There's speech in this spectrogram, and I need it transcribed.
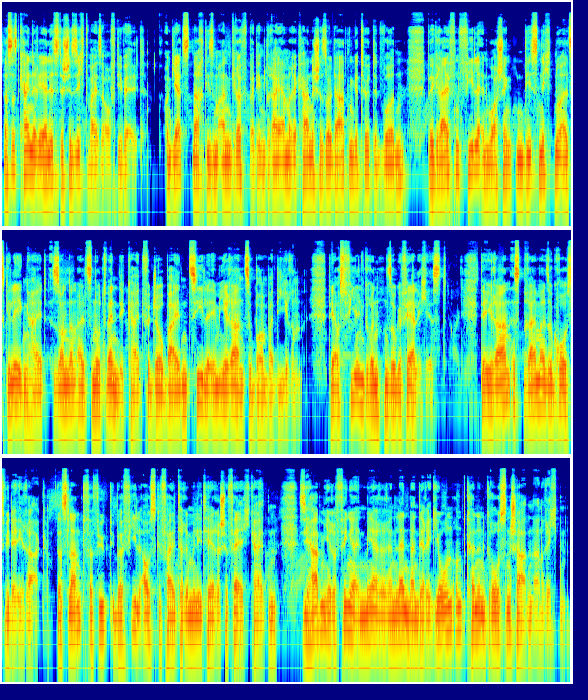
Das ist keine realistische Sichtweise auf die Welt. Und jetzt, nach diesem Angriff, bei dem drei amerikanische Soldaten getötet wurden, begreifen viele in Washington dies nicht nur als Gelegenheit, sondern als Notwendigkeit für Joe Biden, Ziele im Iran zu bombardieren, der aus vielen Gründen so gefährlich ist. Der Iran ist dreimal so groß wie der Irak. Das Land verfügt über viel ausgefeiltere militärische Fähigkeiten. Sie haben ihre Finger in mehreren Ländern der Region und können großen Schaden anrichten.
